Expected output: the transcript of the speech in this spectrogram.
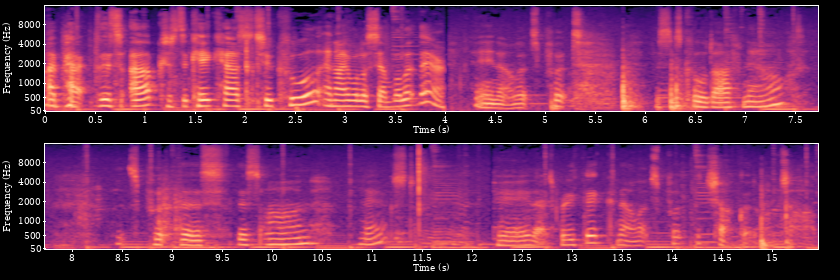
I packed this up because the cake has to cool, and I will assemble it there. Okay, now let's put, this is cooled off now. Let's put this, this on next. Okay, that's pretty thick. Now let's put the chocolate on top.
